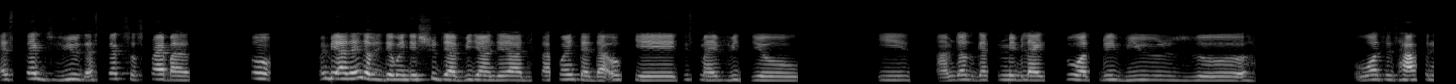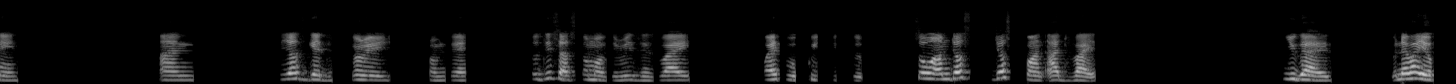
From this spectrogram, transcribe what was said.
expect views, expect subscribers. So maybe at the end of the day, when they shoot their video and they are disappointed that okay, this my video is I'm just getting maybe like two or three views. Uh, what is happening? And they just get discouraged from there. So these are some of the reasons why why people quit YouTube. So I'm just just for an advice. You guys, whenever your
